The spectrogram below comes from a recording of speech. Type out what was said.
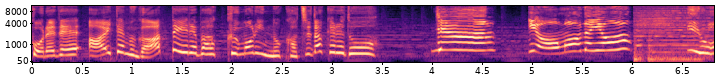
これでアイテムが合っていればくもりんの勝ちだけれど。羊毛だよ。よーも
